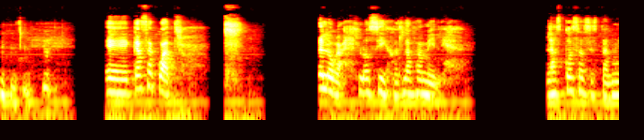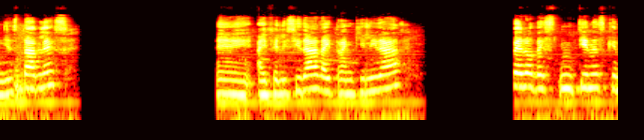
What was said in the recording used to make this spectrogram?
Eh, casa 4. El hogar, los hijos, la familia. Las cosas están muy estables. Eh, hay felicidad, hay tranquilidad. Pero tienes que,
